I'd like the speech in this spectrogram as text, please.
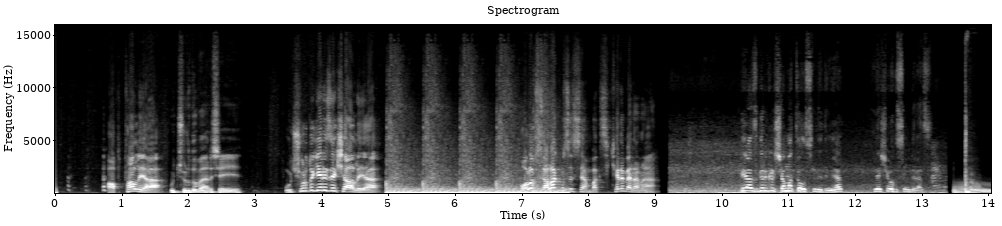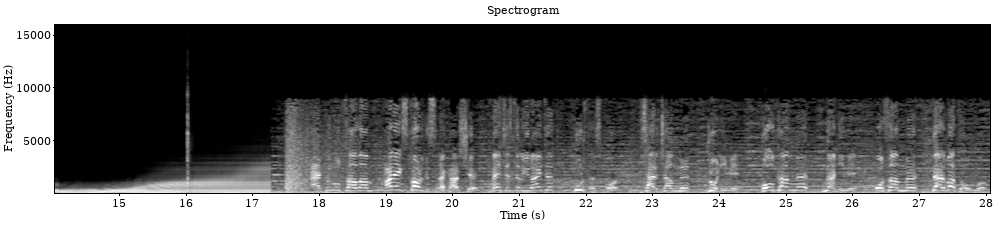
Aptal ya. Uçurdum her şeyi. Uçurdu gerizekalı ya. Oğlum salak mısın sen bak sikerim ben ha. Biraz gırgır şamata olsun dedim ya. Neşe olsun biraz. Ertuğrul Sağlam Alex Ferguson'a karşı Manchester United Bursa Spor Sercan mı Rooney mi Volkan mı Nani mi Ozan mı Berbatov mu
